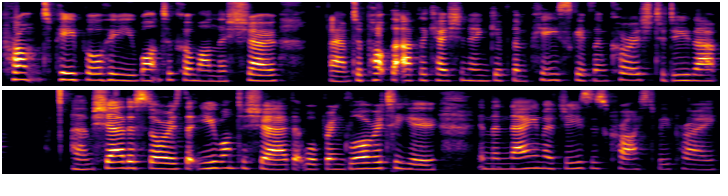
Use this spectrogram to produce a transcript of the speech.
Prompt people who you want to come on this show um, to pop the application in, give them peace, give them courage to do that. Um, share the stories that you want to share that will bring glory to you. In the name of Jesus Christ, we pray.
